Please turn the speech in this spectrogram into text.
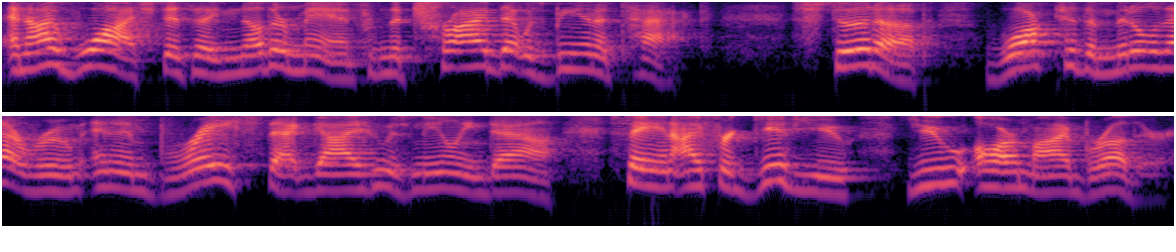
And I watched as another man from the tribe that was being attacked stood up, walked to the middle of that room, and embraced that guy who was kneeling down, saying, I forgive you, you are my brother.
